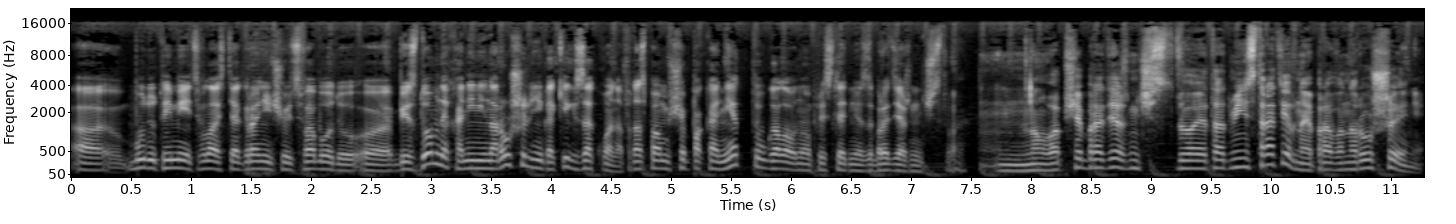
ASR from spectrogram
э, будут иметь власти ограничивать свободу э, бездомных? Они не нарушили никаких законов. У нас, по-моему, еще пока нет уголовного преследования за бродяжничество. Ну, вообще бродяжничество – это административное правонарушение.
